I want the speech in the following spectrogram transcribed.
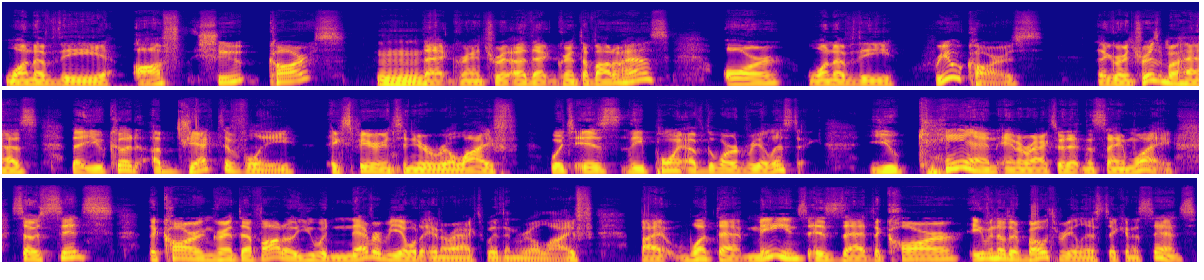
one of the offshoot cars hmm that Gran Tur- uh, that Grand Theft Auto has, or one of the real cars that Gran Turismo has that you could objectively experience in your real life, which is the point of the word realistic. You can interact with it in the same way. So, since the car in Grand Theft Auto you would never be able to interact with in real life, by what that means is that the car, even though they're both realistic in a sense,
